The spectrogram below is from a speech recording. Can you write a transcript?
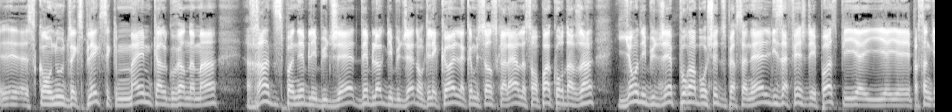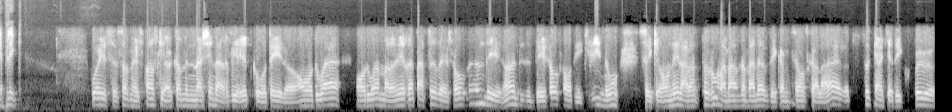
Euh, ce qu'on nous explique, c'est que même quand le gouvernement rend disponible les budgets, débloque des budgets. Donc, l'école, la commission scolaire ne sont pas à court d'argent. Ils ont des budgets pour embaucher du personnel. Ils affichent des postes, puis euh, il n'y a, personne qui applique. Oui, c'est ça, mais je pense qu'il y a comme une machine à revirer de côté. Là. On doit on doit à un moment donné repartir des choses. Une des, des choses qu'on décrit, nous, c'est qu'on est toujours la marge de manœuvre des commissions scolaires. Tout quand il y a des coupures,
